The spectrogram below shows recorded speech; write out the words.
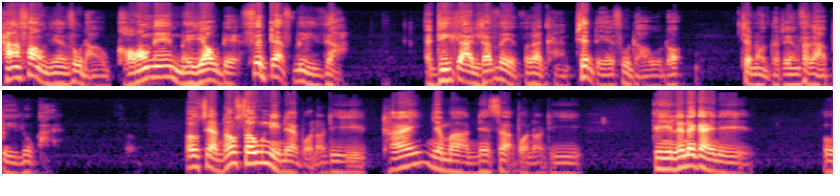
ထမ်းဆောင်ခြင်းဆိုတာကိုခေါင်းနဲ့မရောက်တဲ့စစ်တပ်သီးသာအဓိကလက်သက်သရခံဖြစ်တယ်ဆိုတာကိုတော့ကျွန်တော်သတင်းစကားပေးလို့ပါတယ်ဟုတ်ဆရာနောက်ဆုံးအနေနဲ့ပေါ့နော်ဒီထိုင်းမြန်မာနယ်စပ်ပေါ့နော်ဒီကရင်လက်နက်ကင်တွေဟို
